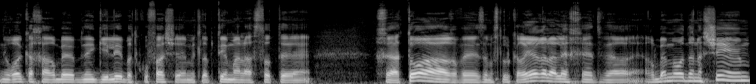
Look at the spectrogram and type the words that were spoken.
אני רואה ככה הרבה בני גילי בתקופה שמתלבטים מה לעשות אה, אחרי התואר, ואיזה מסלול קריירה ללכת, והרבה מאוד אנשים,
